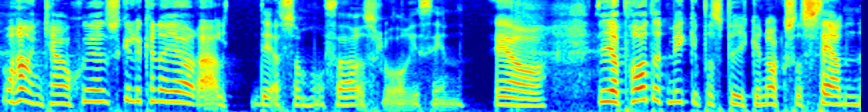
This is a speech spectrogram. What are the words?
och han kanske skulle kunna göra allt det som hon föreslår i sin... Ja, Vi har pratat mycket på Spiken också sen,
